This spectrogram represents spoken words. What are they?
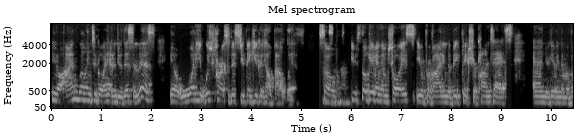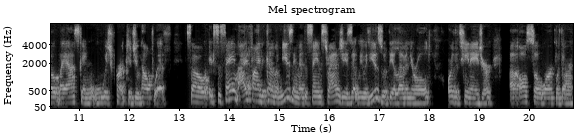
you know, I'm willing to go ahead and do this and this. You know, what do you? Which parts of this do you think you could help out with? So you're still giving them choice. You're providing the big picture context, and you're giving them a vote by asking which part could you help with. So it's the same. I find it kind of amusing that the same strategies that we would use with the 11 year old or the teenager uh, also work with our,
